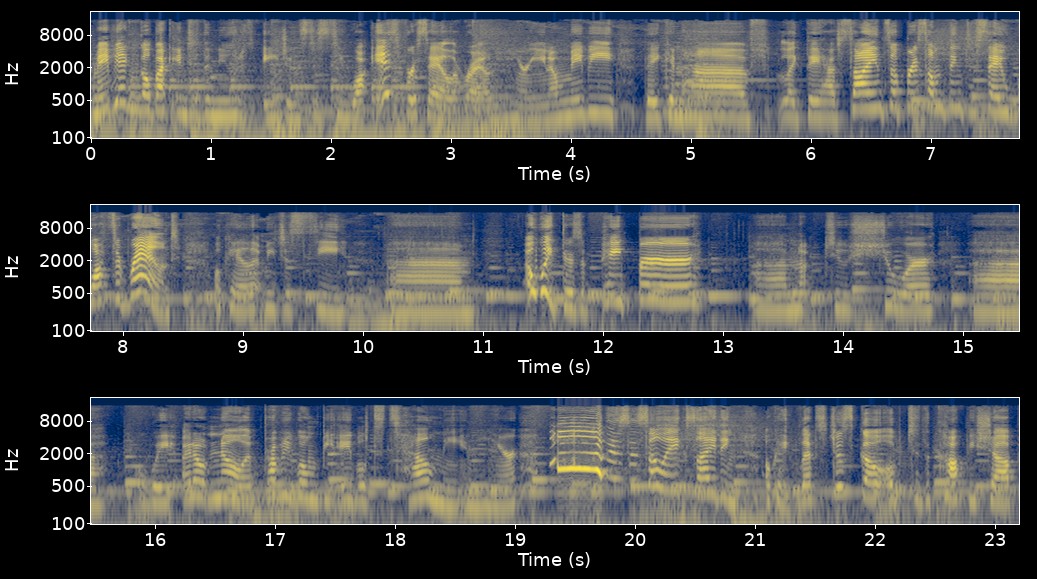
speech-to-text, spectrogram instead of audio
Maybe I can go back into the news agents to see what is for sale around here. You know, maybe they can have, like, they have signs up or something to say what's around. Okay, let me just see. Um, oh, wait, there's a paper. Uh, I'm not too sure. Uh, wait, I don't know. It probably won't be able to tell me in here. Oh, this is so exciting. Okay, let's just go up to the coffee shop.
